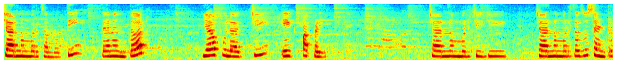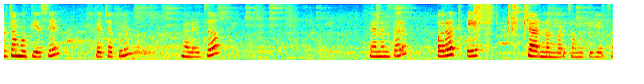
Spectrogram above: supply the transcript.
चार नंबरचा मोती त्यानंतर या फुलाची एक पाकळी. चार नंबरची जी चार नंबरचा जो सेंटरचा मोती असेल त्याच्यातून घालायचं. त्यानंतर परत एक चार नंबरचा मोती घ्यायचा.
